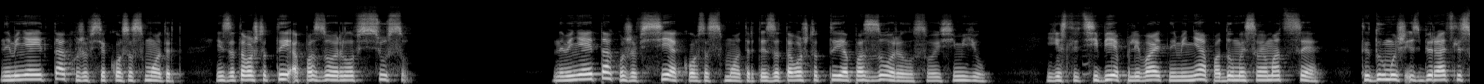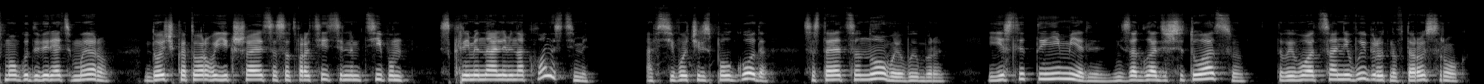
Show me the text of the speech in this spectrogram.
На меня и так уже все косо смотрят из-за того, что ты опозорила всю на меня и так уже все косо смотрят из-за того, что ты опозорила свою семью. Если тебе плевать на меня, подумай о своем отце. Ты думаешь, избиратели смогут доверять мэру, дочь которого якшается с отвратительным типом с криминальными наклонностями? А всего через полгода состоятся новые выборы. И если ты немедленно не загладишь ситуацию, твоего отца не выберут на второй срок.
